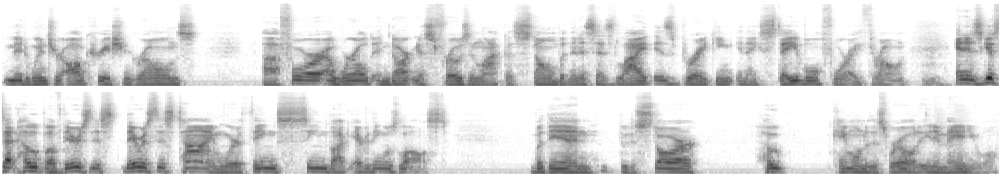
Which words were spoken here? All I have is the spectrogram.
midwinter, all creation groans. Uh, for a world in darkness, frozen like a stone, but then it says, "Light is breaking in a stable for a throne," Mm. and it just gives that hope of there's this there was this time where things seemed like everything was lost, but then through the star, hope came onto this world in Emmanuel,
